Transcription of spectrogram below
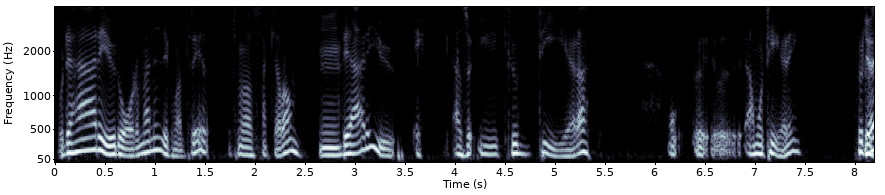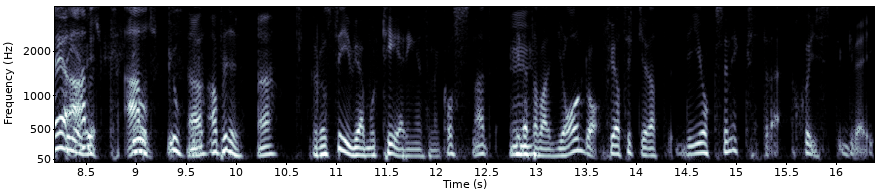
Och det här är ju då, de här 9,3 som jag snackar om, Mm. det här är ju alltså inkluderat och, eh, amortering. För Ja, ja, ser vi- allt. Allt. Jo, jo, ja. Ja. precis. Ja. För då ser vi amorteringen som en kostnad. I Mm. detta fallet jag då, för jag tycker att det är också en extra schysst grej.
